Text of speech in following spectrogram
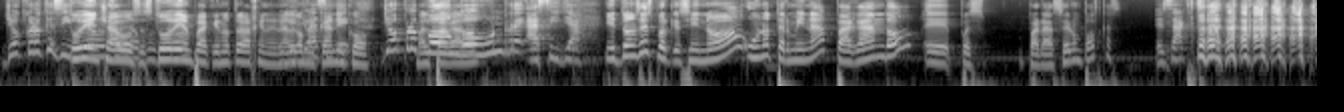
yo creo que sí. Estudien, chavos, estudien para que no trabajen en algo yo así de, mecánico. yo propongo un. re- así ya. Y entonces, porque si no, uno termina pagando, eh, pues, para hacer un podcast. Exacto.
